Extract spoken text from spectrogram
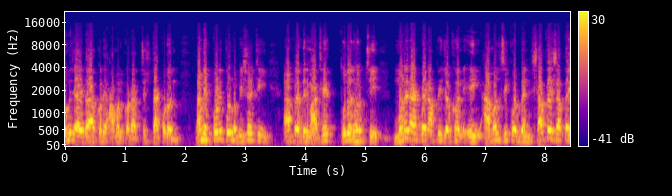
অনুযায়ী দয়া করে আমল করার চেষ্টা করুন। আমি পরিপূর্ণ বিষয়টি আপনাদের মাঝে তুলে ধরছি। মনে রাখবেন, আপনি যখন এই আমলটি করবেন, সাথে সাথে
